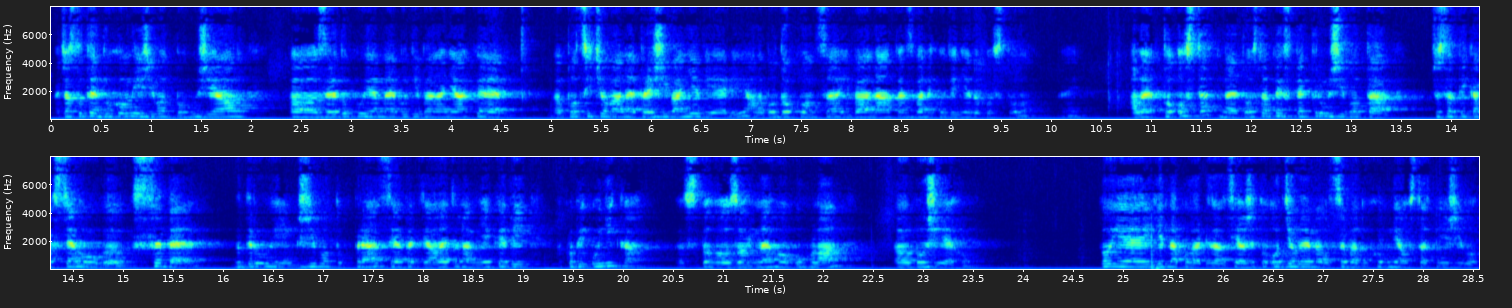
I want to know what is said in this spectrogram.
A často ten duchovný život, bohužiaľ, zredukujeme buď iba na nejaké pociťované prežívanie viery, alebo dokonca iba na tzv. chodenie do kostola. Ale to ostatné, to ostatné spektrum života, čo sa týka vzťahu e, k sebe, k druhým, k životu, k práci a tak ďalej, to nám niekedy akoby uniká z toho zorného uhla Božieho. To je jedna polarizácia, že to oddelujeme od seba duchovný a ostatný život.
